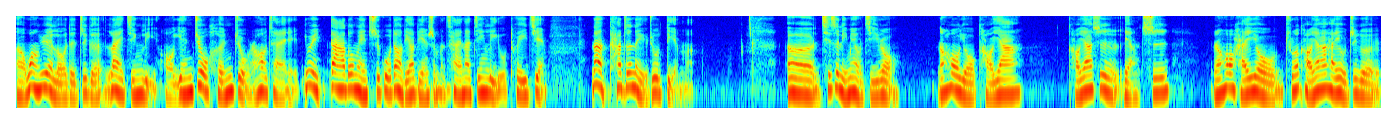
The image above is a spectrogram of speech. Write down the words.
呃望月楼的这个赖经理哦研究很久，然后才因为大家都没吃过，到底要点什么菜？那经理有推荐，那他真的也就点嘛。呃，其实里面有鸡肉，然后有烤鸭，烤鸭是两吃，然后还有除了烤鸭，还有这个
